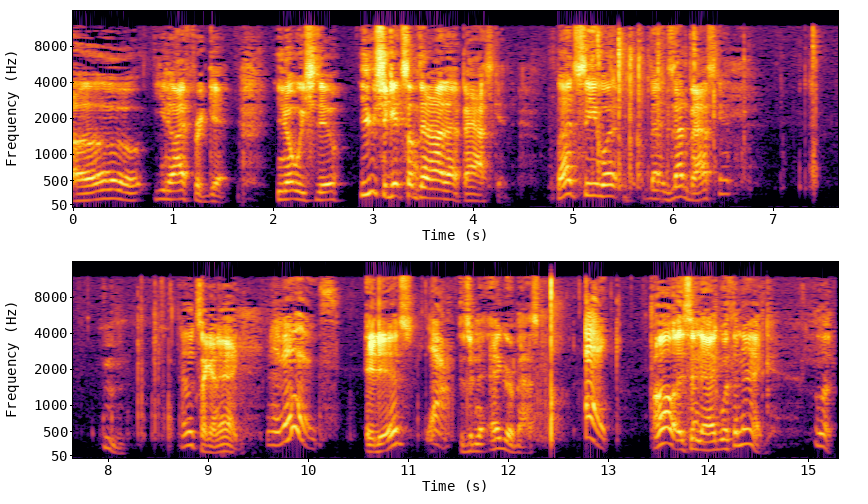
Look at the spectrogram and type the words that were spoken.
Oh, you know, I forget. You know what we should do? You should get something out of that basket. Let's see what. Is that a basket? Hmm. That looks like an egg. It is. It is? Yeah. Is it an egg or a basket? Egg. Oh, it's an egg with an egg. Look.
